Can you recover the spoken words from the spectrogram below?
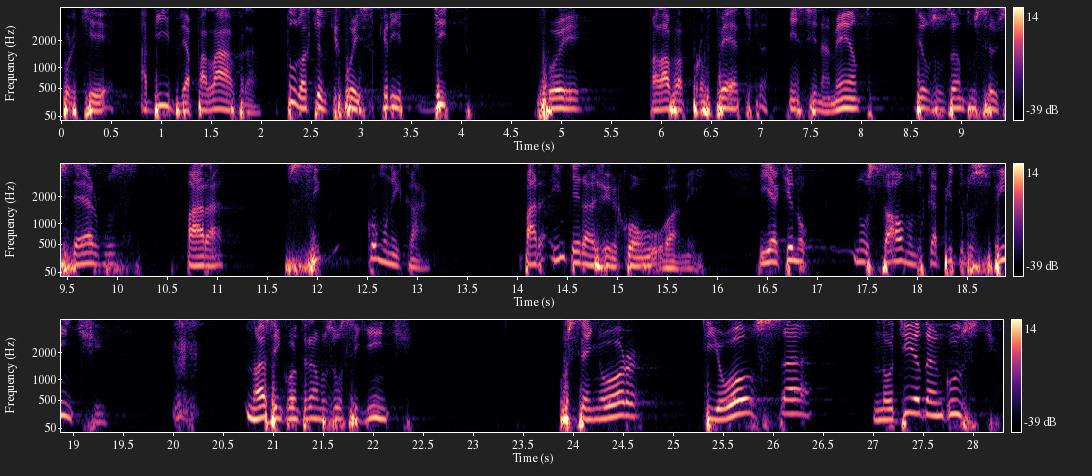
porque a Bíblia, a palavra, tudo aquilo que foi escrito, dito, foi palavra profética, ensinamento, Deus usando os seus servos para se comunicar, para interagir com o homem. E aqui no, no Salmo, no capítulo 20, nós encontramos o seguinte: O Senhor te ouça no dia da angústia,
